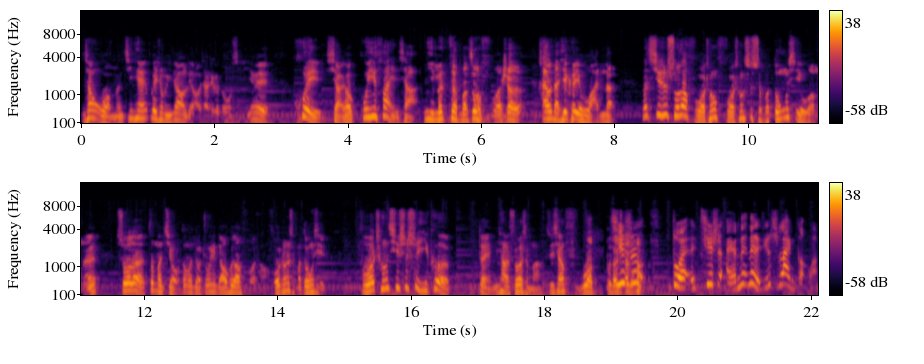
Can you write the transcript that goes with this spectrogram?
你像我们今天为什么一定要聊一下这个东西？因为会想要规范一下你们怎么做俯卧撑，还有哪些可以玩的。那其实说到俯卧撑，俯卧撑是什么东西？我们说了这么久这么久，终于聊回到俯卧撑。俯卧撑什么东西？俯卧撑其实是一个。对，你想说什么？就想俯卧不能撑其实，对，其实，哎呀，那那已经是烂梗了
